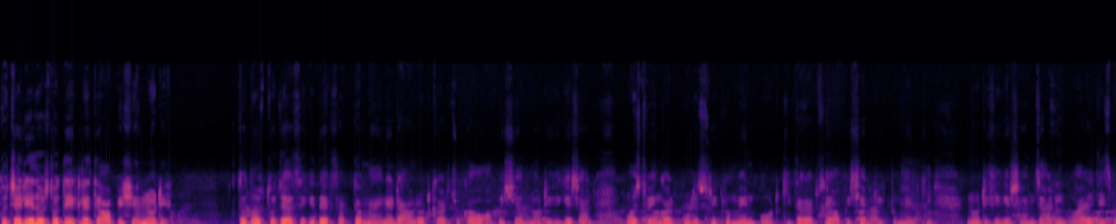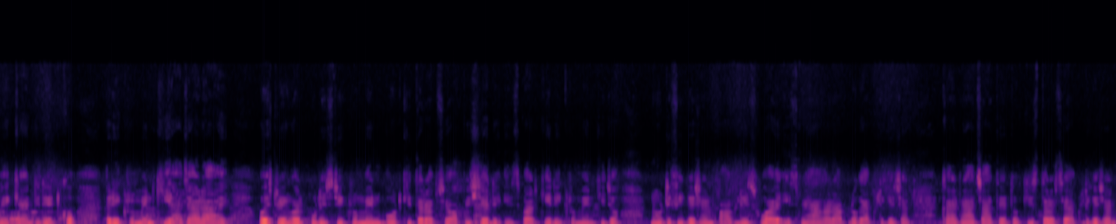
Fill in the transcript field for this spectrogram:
तो चलिए दोस्तों, देख लेते हैं ऑफिशियल नोटिस तो दोस्तों, जैसे कि देख सकते हो, मैंने डाउनलोड कर चुका हूँ official notification West Bengal police recruitment board की तरफ़ से ऑफिशियल रिक्रूटमेंट की नोटिफिकेशन जारी हुआ है, जिसमें कैंडिडेट को रिक्रूटमेंट किया जा रहा है। West Bengal police recruitment board की तरफ़ से ऑफिशियली इस बार की रिक्रूटमेंट की जो नोटिफिकेशन पब्लिश हुआ है, इसमें अगर आप लोग एप्लीकेशन करना चाहते हैं तो किस तरह से एप्लीकेशन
